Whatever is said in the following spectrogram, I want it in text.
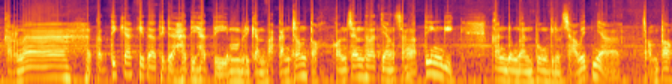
Karena ketika kita tidak hati-hati memberikan pakan contoh konsentrat yang sangat tinggi kandungan bungkil sawitnya, contoh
